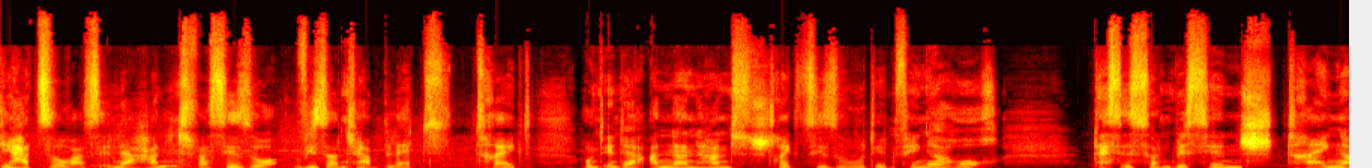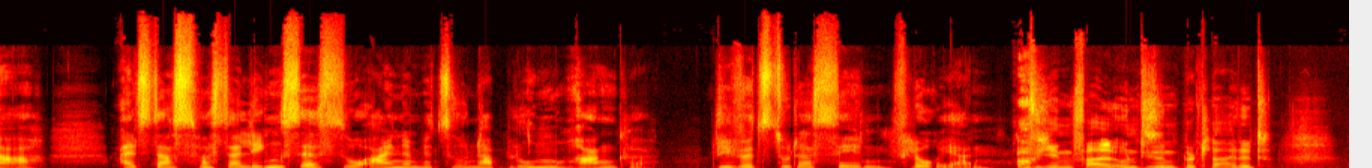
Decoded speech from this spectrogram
die hat sowas in der Hand, was sie so wie so ein Tablett trägt und in der anderen Hand streckt sie so den Finger hoch. Das ist so ein bisschen strenger als das, was da links ist, so eine mit so einer Blumenranke. Wie würdest du das sehen, Florian? Auf jeden Fall. Und die sind bekleidet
